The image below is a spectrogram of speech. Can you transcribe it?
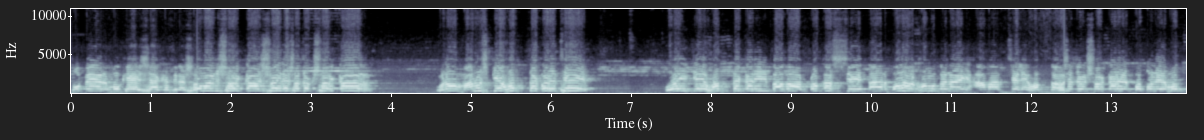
কূপের মুখে শেখ হাসিনা সমান সরকার, স্বৈরশাসক সরকার, কোন মানুষকে হত্যা করেছে। ওই যে হত্যাকারীর বাবা প্রকাশ্যে তার বলার ক্ষমতা আমার ছেলে হত্যা হয়েছে। শাসক সরকারের পতনের মধ্য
